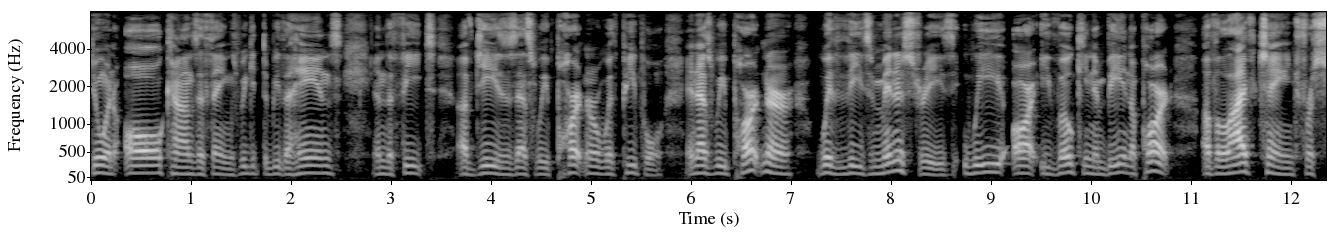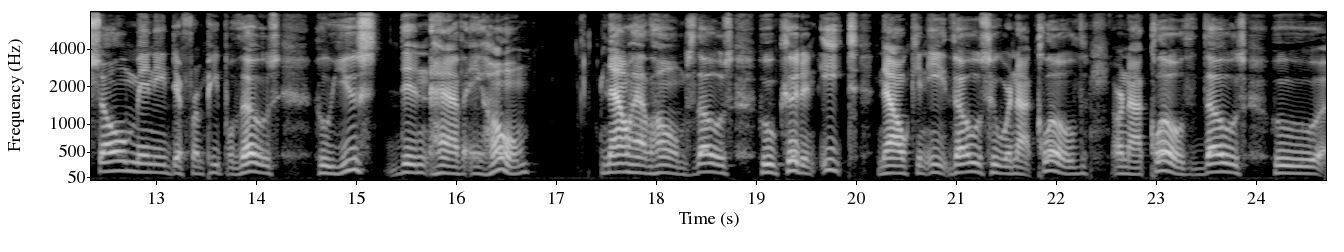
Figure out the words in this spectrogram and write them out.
doing all kinds of things. We get to be the hands and the feet of Jesus as we partner with people. And as we partner with these ministries, we are evoking and being a part of a life change for so many different people. Those who used didn't have a home now have homes. Those who couldn't eat now can eat. Those who were not clothed are not clothed. Those who,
